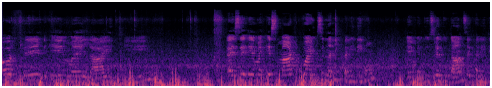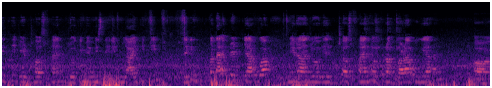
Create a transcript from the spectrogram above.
और फ्रेंड ये मैं लाई थी ऐसे ये मैं स्मार्ट पॉइंट से नहीं खरीदी हूँ। ये मैं दूसरे दुकान से खरीदी थी एडजॉस्ट फ़ैन जो कि मैं मिस्त्री बुलाई की थी। लेकिन पता है फ्रेंड क्या हुआ? मेरा जो ये जस्ट फ़ैन है, वो थोड़ा बड़ा हो गया है और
